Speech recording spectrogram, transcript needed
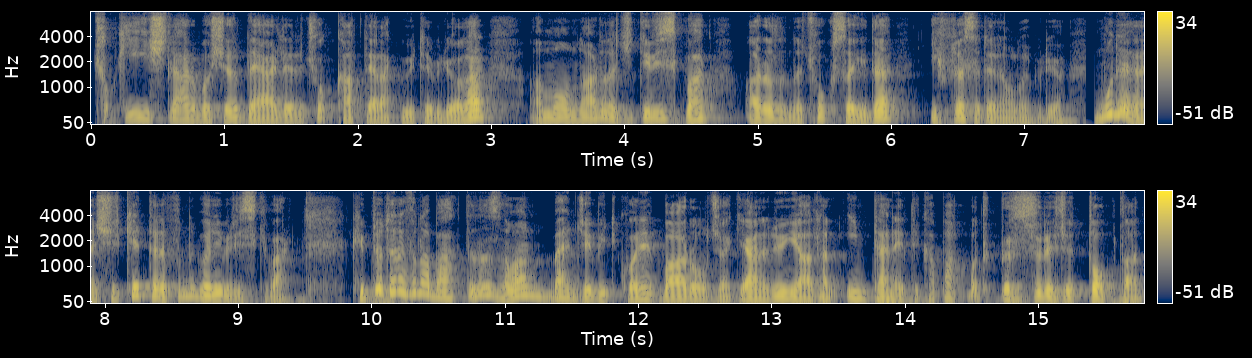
çok iyi işler başarıp değerlerini çok katlayarak büyütebiliyorlar. Ama onlarda da ciddi risk var. Aralarında çok sayıda iflas eden olabiliyor. Bu nedenle şirket tarafında böyle bir riski var. Kripto tarafına baktığınız zaman bence Bitcoin hep var olacak. Yani dünyadan interneti kapatmadıkları sürece toptan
